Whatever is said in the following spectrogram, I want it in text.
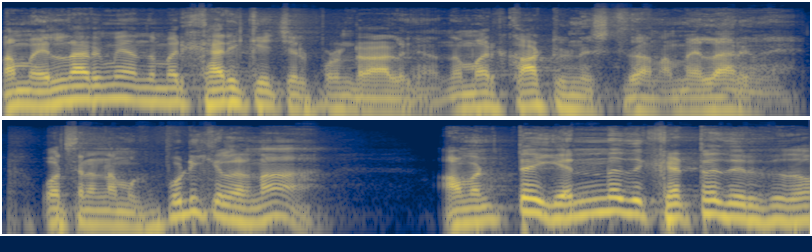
நம்ம எல்லாருமே அந்த மாதிரி கரிக்கேச்சல் பண்ணுற ஆளுங்க. அந்த மாதிரி கார்ட்டூனிஸ்ட் தான் நம்ம எல்லாருமே. ஒருத்தனை நமக்கு பிடிக்கலன்னா அவன்கிட்ட என்னது கெட்டது இருக்குதோ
